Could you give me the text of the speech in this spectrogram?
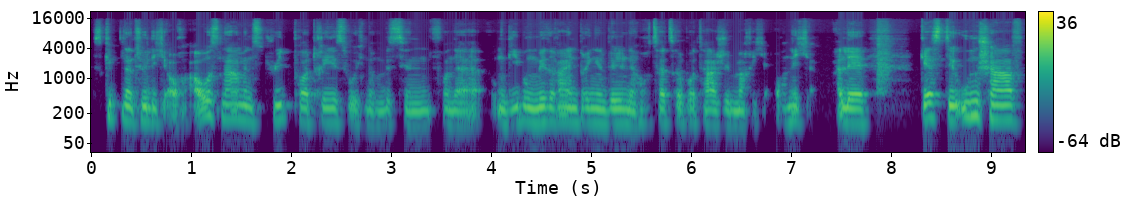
Es gibt natürlich auch Ausnahmen, Street-Porträts, wo ich noch ein bisschen von der Umgebung mit reinbringen will. Eine Hochzeitsreportage mache ich auch nicht alle Gäste unscharf.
